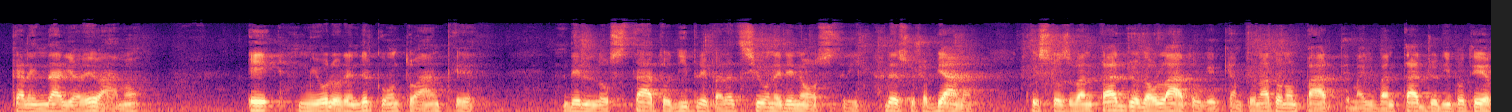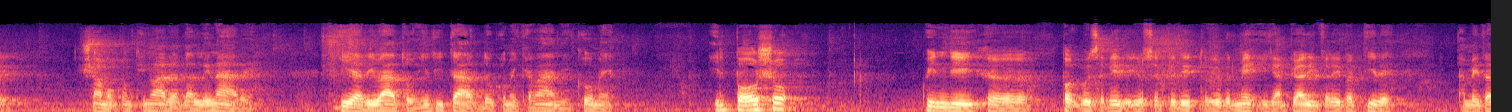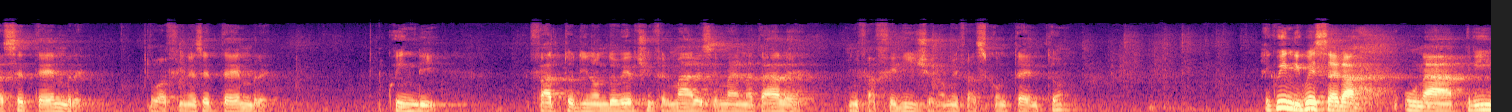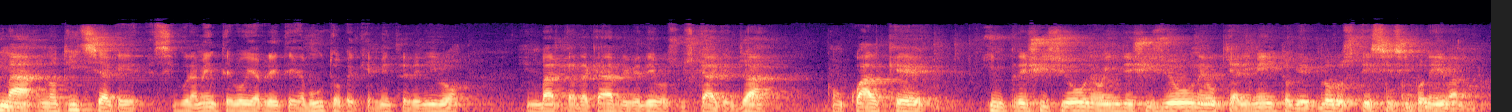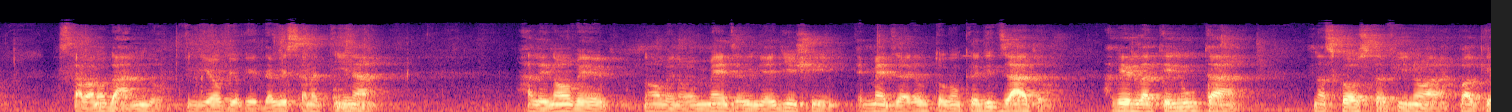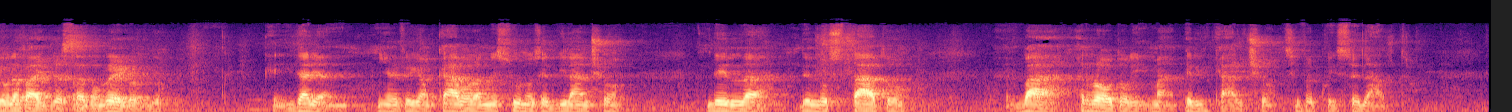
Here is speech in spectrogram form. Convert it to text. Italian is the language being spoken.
calendario avevamo e mi volevo rendere conto anche dello stato di preparazione dei nostri. Adesso abbiamo questo svantaggio da un lato che il campionato non parte, ma il vantaggio di poter diciamo, continuare ad allenare chi è arrivato in ritardo come Cavani, come il Pocio, quindi eh, poi voi sapete, io ho sempre detto, io per me i campionati li farei partire a metà settembre o a fine settembre, quindi il fatto di non doverci fermare semmai a Natale mi fa felice, non mi fa scontento. E quindi questa era una prima notizia che sicuramente voi avrete avuto perché mentre venivo in barca da Capri vedevo su Sky che già con qualche imprecisione o indecisione o chiarimento che loro stessi si ponevano stavano dando, quindi è ovvio che da questa mattina alle 9, 9, 9 e mezza, quindi alle 10 e mezza era tutto concretizzato, averla tenuta nascosta fino a qualche ora fa è già stato un record. In Italia non gliene frega un cavolo a nessuno se il bilancio del, dello Stato va a rotoli, ma per il calcio si fa questo ed altro.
